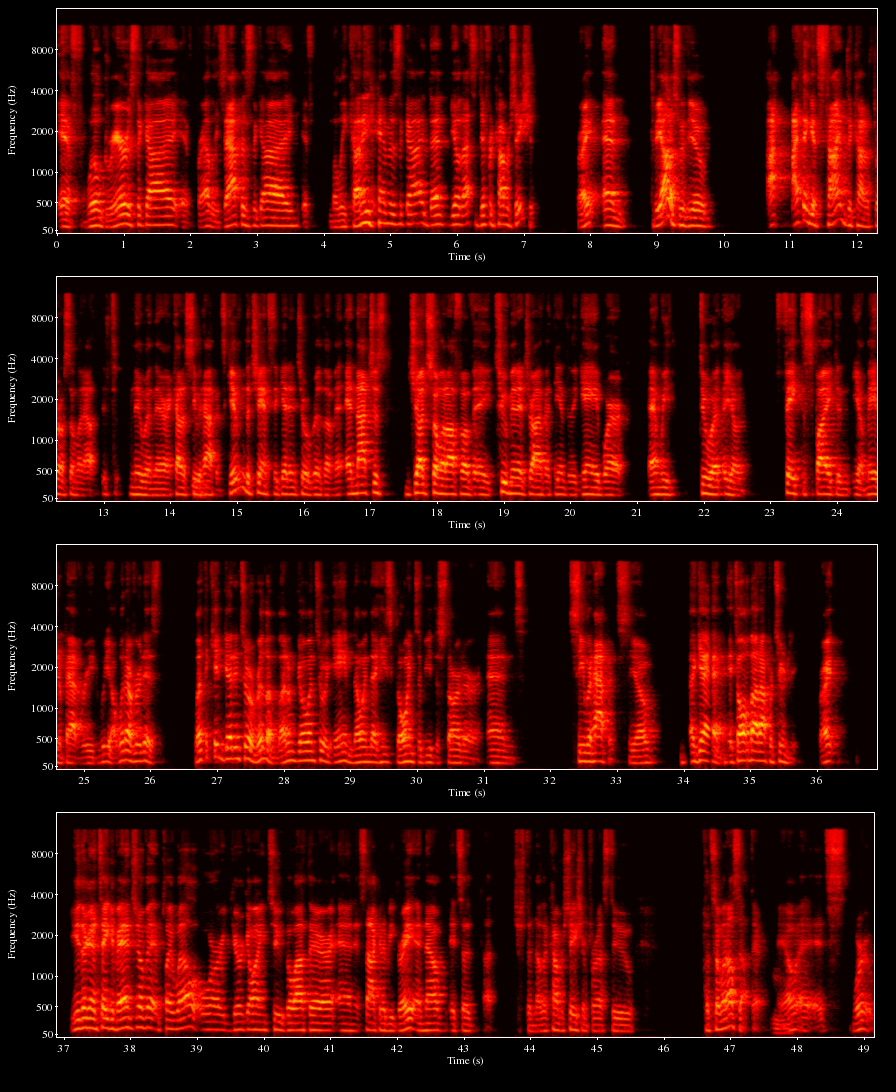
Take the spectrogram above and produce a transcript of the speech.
If Will Grier is the guy, if Bradley Zappe is the guy, if Malik Cunningham is the guy, then you know that's a different conversation, right? And to be honest with you, I, I think it's time to kind of throw someone out new in there and kind of see what happens. Give them the chance to get into a rhythm and, and not just judge someone off of a two minute drive at the end of the game where and we do a you know fake the spike and you know made a bad read, you know whatever it is. Let the kid get into a rhythm. Let him go into a game knowing that he's going to be the starter and see what happens. You know, again, it's all about opportunity, right? You're either going to take advantage of it and play well, or you're going to go out there and it's not going to be great. And now it's a, a just another conversation for us to put someone else out there. You mm-hmm. know, it's we're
